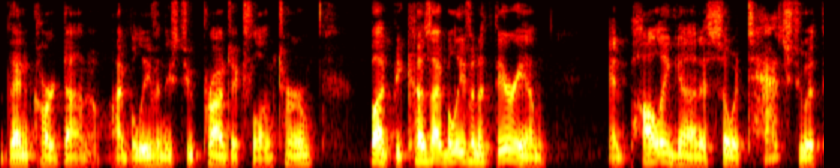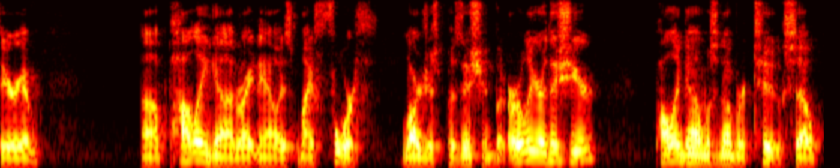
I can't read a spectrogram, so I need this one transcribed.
then Cardano. I believe in these two projects long term, but because I believe in Ethereum and Polygon is so attached to Ethereum, uh, Polygon right now is my fourth largest position. But earlier this year, Polygon was number two. So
